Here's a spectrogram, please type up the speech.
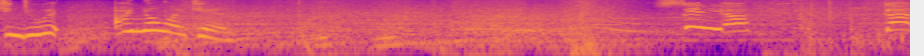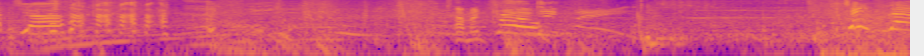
can do it. I know I can. See ya! Gotcha! Coming through! Take that!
